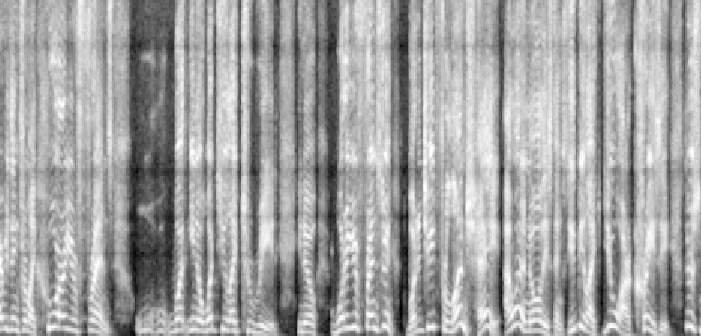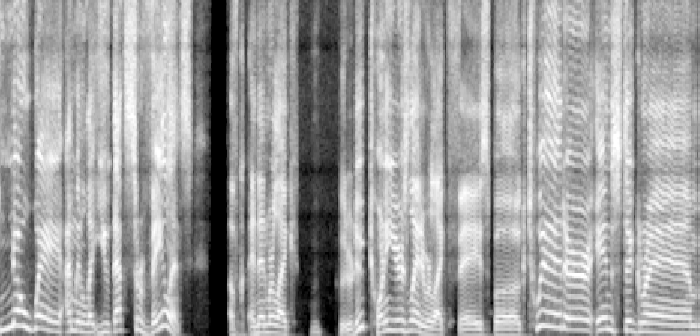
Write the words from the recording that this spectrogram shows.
everything from like, who are your friends? What, you know, what do you like to read? You know, what are your friends doing? What did you eat for lunch? Hey, I want to know all these things. You'd be like, you are crazy. There's no way I'm going to let you, that's surveillance. Of, and then we're like, mm, 20 years later, we're like Facebook, Twitter, Instagram.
